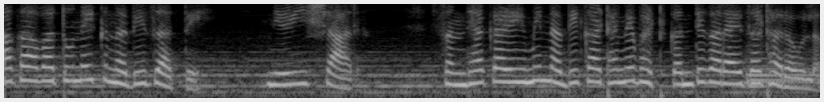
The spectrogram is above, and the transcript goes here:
या गावातून एक नदी जाते. निळी शार. संध्याकाळी मी नदीकाठाने भटकंती करायचं ठरवलं.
